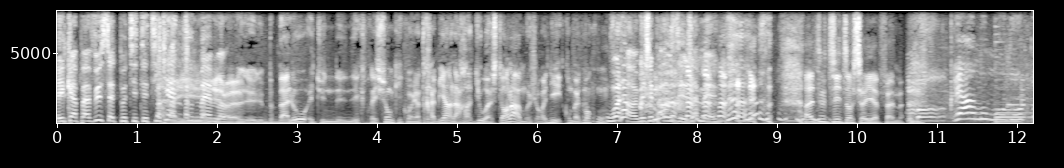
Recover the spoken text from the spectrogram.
et qui a pas vu cette petite étiquette tout de même. euh, ballot est une, une expression qui convient très bien à la radio à cette heure-là. Moi, j'aurais dit complètement con. Voilà, mais j'ai pas osé, jamais. À tout de suite sur Chérie FM. Criar no mundo para ir. 6h,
